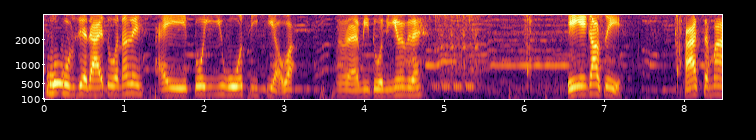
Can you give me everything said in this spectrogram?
โอ้ผมเสียดายตัวนั้นเลย ไอตัวยีโวสีเขียวอะไม่เป็นไรมีตัวนี้ก็ไม่เป็นไรเอเก้าสี่พาสมา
